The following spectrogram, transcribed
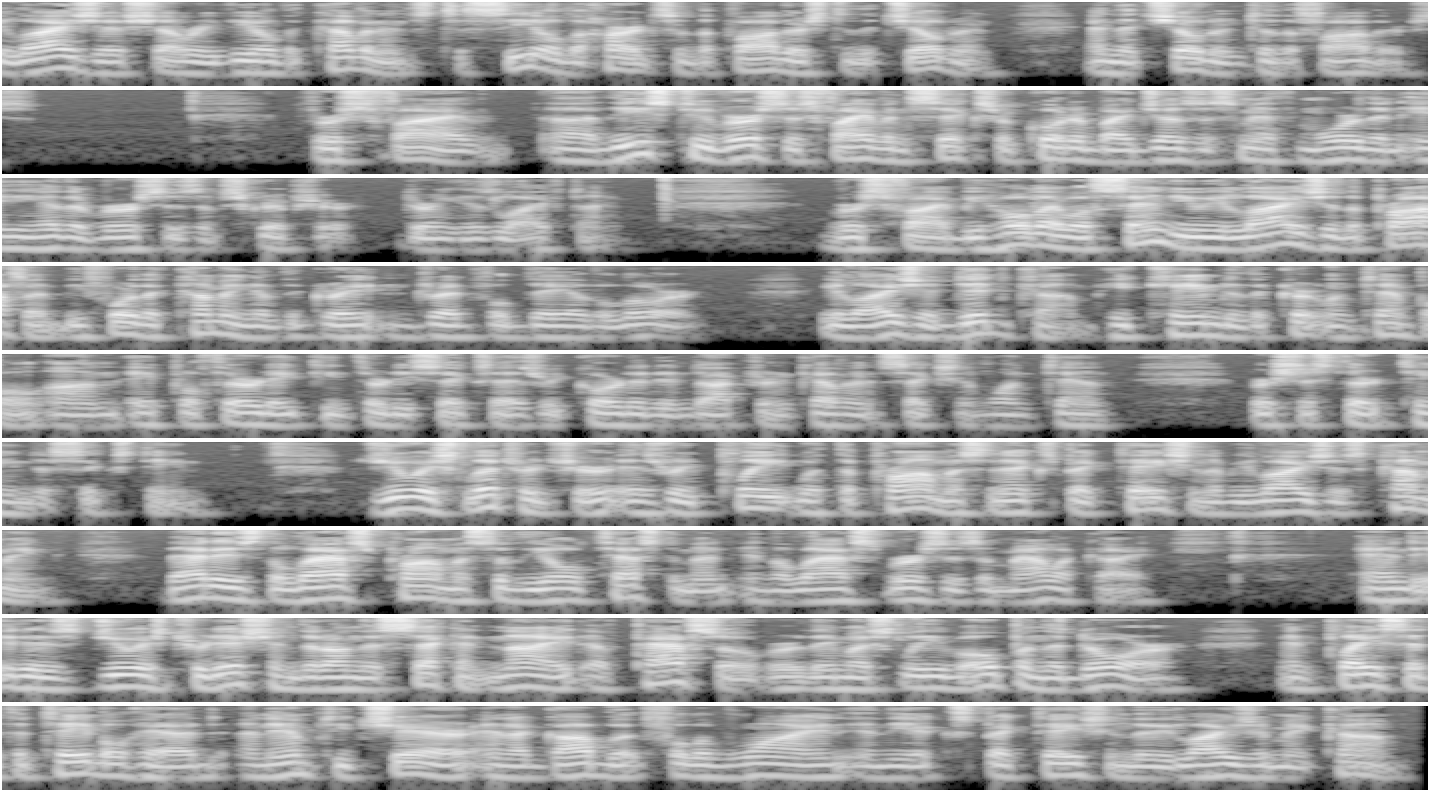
Elijah shall reveal the covenants to seal the hearts of the fathers to the children, and the children to the fathers. Verse 5. Uh, these two verses, 5 and 6, are quoted by Joseph Smith more than any other verses of Scripture during his lifetime. Verse 5 Behold, I will send you Elijah the prophet before the coming of the great and dreadful day of the Lord. Elijah did come. He came to the Kirtland Temple on April 3, 1836, as recorded in Doctrine and Covenants, section 110, verses 13 to 16. Jewish literature is replete with the promise and expectation of Elijah's coming. That is the last promise of the Old Testament in the last verses of Malachi and it is Jewish tradition that on the second night of Passover they must leave open the door and place at the table head an empty chair and a goblet full of wine in the expectation that Elijah may come.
